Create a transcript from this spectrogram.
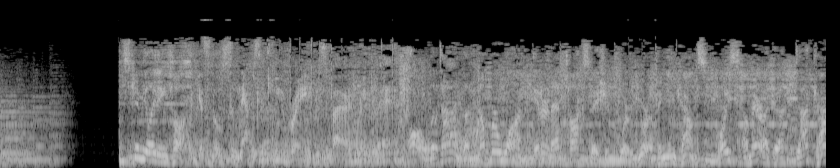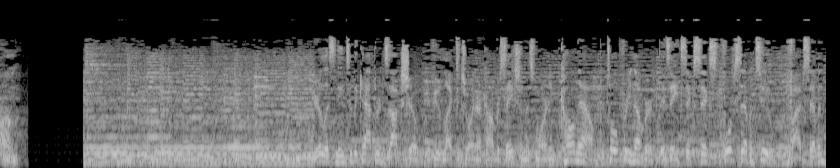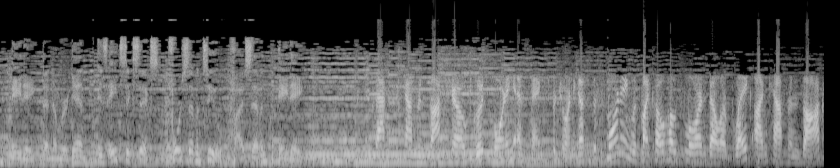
Stimulating talk Gets those synapses in the brain firing really fast. all the time. The number one internet talk station where your opinion counts. VoiceAmerica.com. You're listening to The Kathryn Zox Show. If you would like to join our conversation this morning, call now. The toll free number is 866 472 5788. That number again is 866 472 5788. Back to the Kathryn Zox Show. Good morning, and thanks for joining us this morning with my co-host Lauren Beller Blake. I'm Kathryn Zox,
